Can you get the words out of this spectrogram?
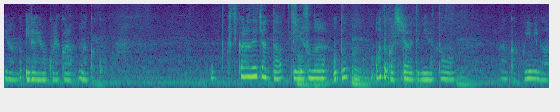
いろんないろいろこれからもなんかこう口から出ちゃったっていうその音うん。を後から調べてみるとなんかこう意味があっ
